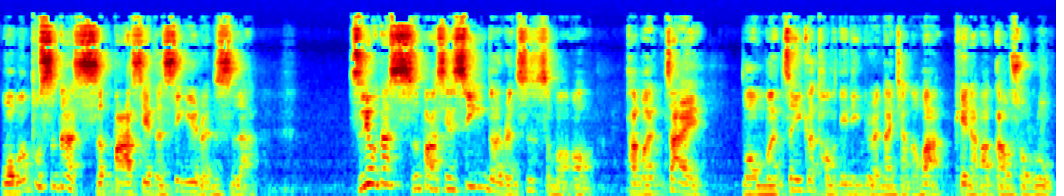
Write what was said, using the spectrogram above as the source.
我们不是那十八线的幸运人士啊，只有那十八线幸运的人是什么哦？他们在我们这一个同年龄的人来讲的话，可以拿到高收入，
